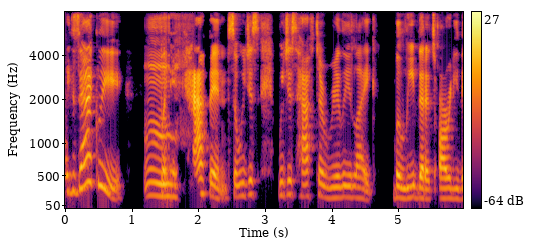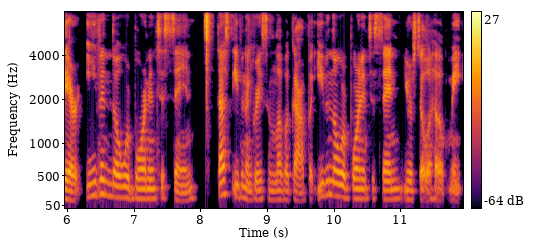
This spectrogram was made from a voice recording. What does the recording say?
Exactly, but Mm. it happened, so we just we just have to really, like, believe that it's already there, even though we're born into sin. That's even the grace and love of God. But even though we're born into sin, you're still a helpmate.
